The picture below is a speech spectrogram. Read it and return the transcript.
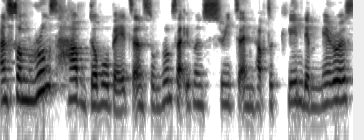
And some rooms have double beds and some rooms are even suites and you have to clean the mirrors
